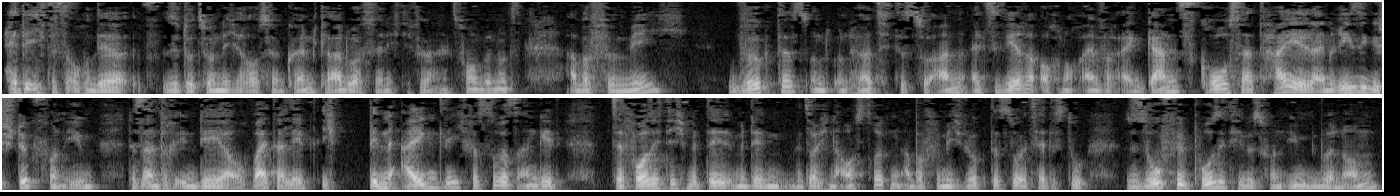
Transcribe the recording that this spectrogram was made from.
hätte ich das auch in der Situation nicht heraushören können. Klar, du hast ja nicht die Vergangenheitsform benutzt, aber für mich wirkt es und, und hört sich das so an, als wäre auch noch einfach ein ganz großer Teil, ein riesiges Stück von ihm, das einfach in dir ja auch weiterlebt. Ich bin eigentlich, was sowas angeht, sehr vorsichtig mit, de, mit, dem, mit solchen Ausdrücken, aber für mich wirkt es so, als hättest du so viel Positives von ihm übernommen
